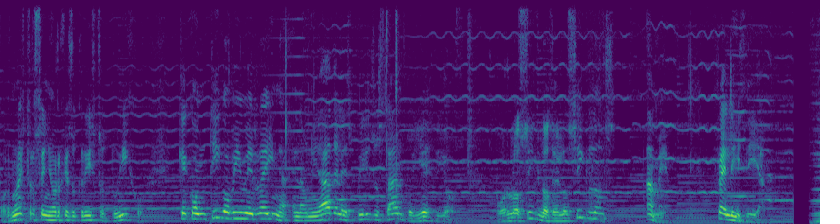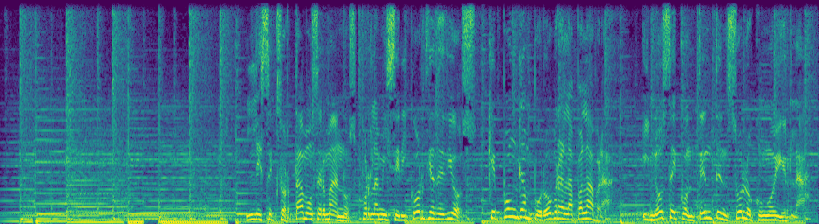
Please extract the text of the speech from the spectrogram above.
Por nuestro Señor Jesucristo, tu Hijo, que contigo vive y reina en la unidad del Espíritu Santo y es Dios, por los siglos de los siglos. Amén. Feliz día. Les exhortamos, hermanos, por la misericordia de Dios, que pongan por obra la palabra y no se contenten solo con oírla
